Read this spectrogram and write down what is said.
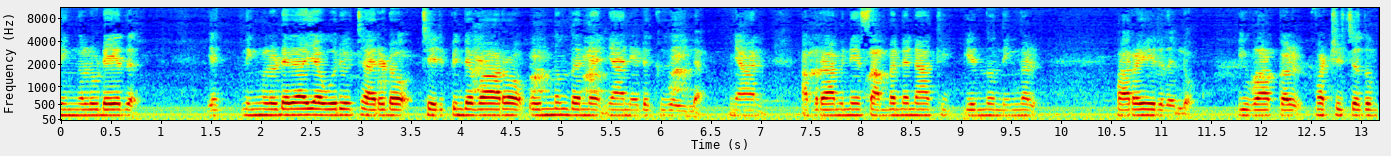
നിങ്ങളുടേത്. നിങ്ങളുടേതായ ഒരു ചരടോ ചെരുപ്പിന്റെ വാറോ ഒന്നും തന്നെ ഞാൻ എടുക്കുകയില്ല. ഞാൻ അബ്രാമിനെ സമ്പന്നനാക്കി എന്ന് നിങ്ങൾ പറയരുതല്ലോ. യുവാക്കൾ ഭക്ഷിച്ചതും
